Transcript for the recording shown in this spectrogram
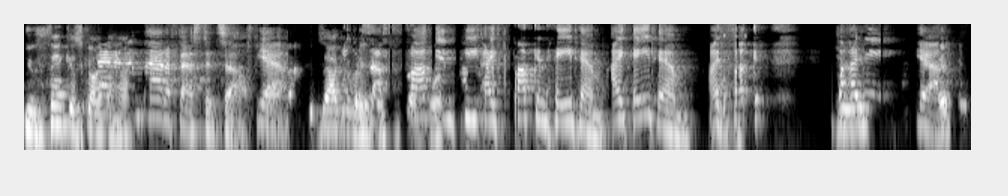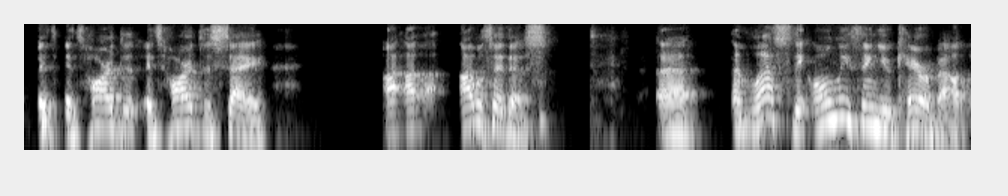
you think it's going to happen. manifest itself yeah Exactly right. That's best word. fucking he, I fucking hate him. I hate him. I fucking but I mean yeah. it, it's it's hard to it's hard to say. I I, I will say this. Uh, unless the only thing you care about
